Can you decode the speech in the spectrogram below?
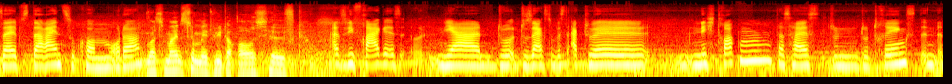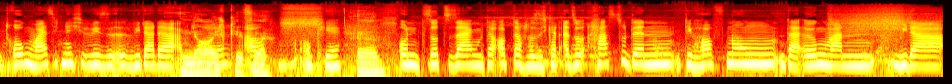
selbst da reinzukommen, oder? Was meinst du mit wieder raushilft? Also die Frage ist, ja, du, du sagst, du bist aktuell nicht trocken, das heißt, du, du trinkst. Drogen weiß ich nicht, wie, wie da der aktuell... Ja, ich kiffe. Auch, okay. Ähm. Und sozusagen mit der Obdachlosigkeit, also hast du denn die Hoffnung, da irgendwann wieder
